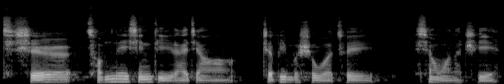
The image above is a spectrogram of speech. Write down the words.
其实从内心底来讲，这并不是我最向往的职业。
